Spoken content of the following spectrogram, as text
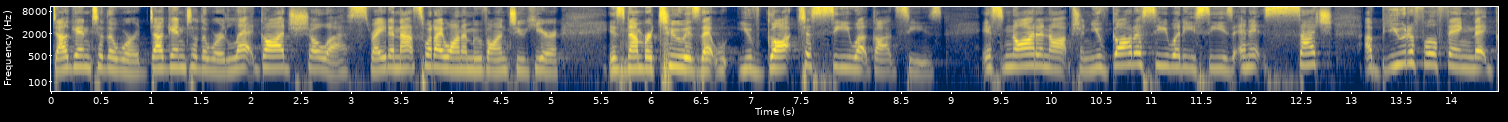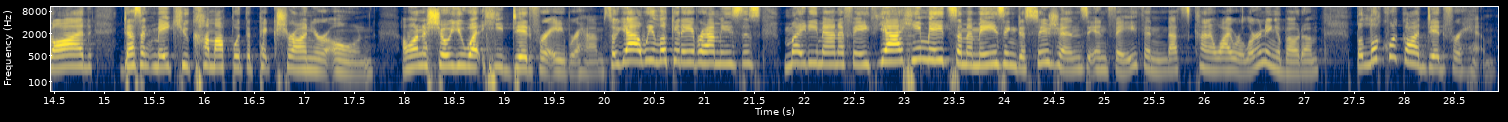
dug into the word, dug into the word, let God show us, right? And that's what I want to move on to here is number two is that you've got to see what God sees. It's not an option. You've got to see what he sees. And it's such a beautiful thing that God doesn't make you come up with the picture on your own. I want to show you what he did for Abraham. So, yeah, we look at Abraham, he's this mighty man of faith. Yeah, he made some amazing decisions in faith, and that's kind of why we're learning about him. But look what God did for him.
